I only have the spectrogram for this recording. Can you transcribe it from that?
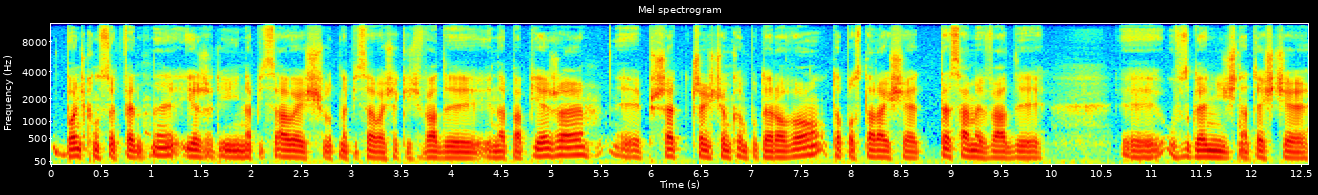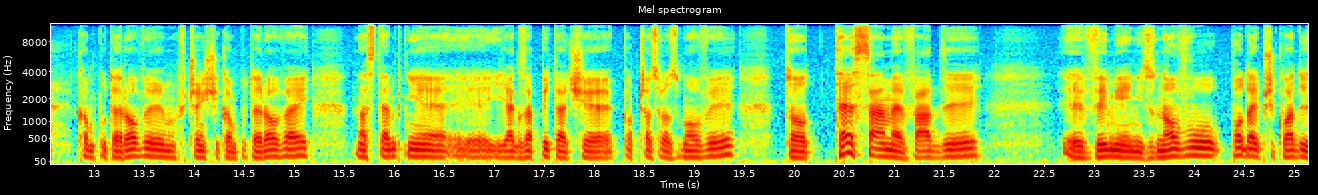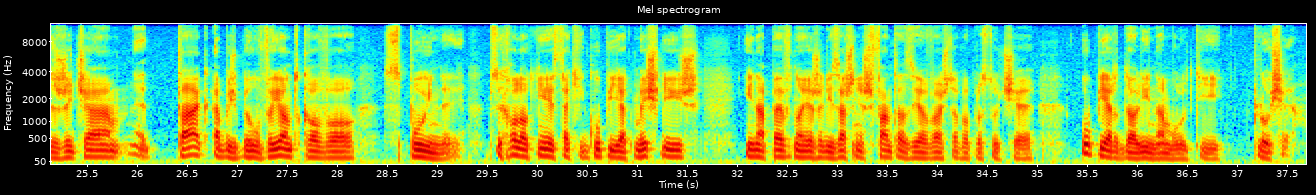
Bądź konsekwentny, jeżeli napisałeś lub napisałaś jakieś wady na papierze y, przed częścią komputerową, to postaraj się te same wady y, uwzględnić na teście komputerowym, w części komputerowej. Następnie, y, jak zapytać się podczas rozmowy, to te same wady wymień znowu, podaj przykłady z życia, tak abyś był wyjątkowo spójny. Psycholog nie jest taki głupi jak myślisz i na pewno jeżeli zaczniesz fantazjować, to po prostu Cię upierdoli na multi plusie.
